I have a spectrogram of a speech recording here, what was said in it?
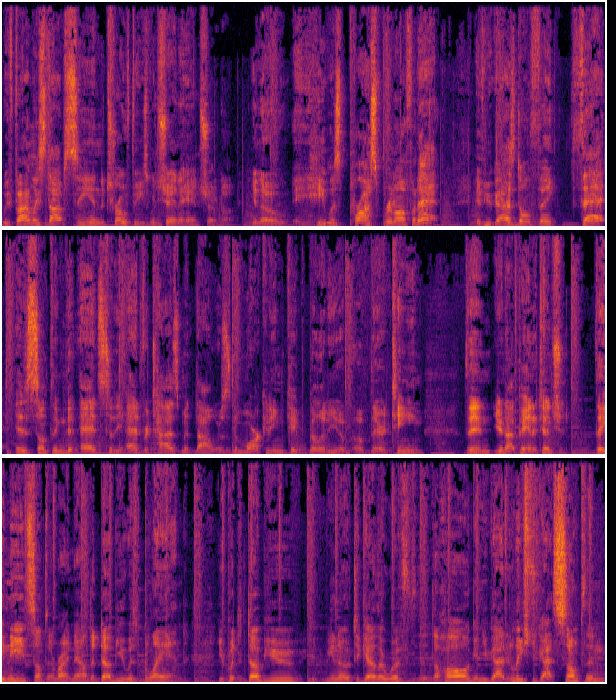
We finally stopped seeing the trophies when Shanahan showed up. You know, he was prospering off of that. If you guys don't think that is something that adds to the advertisement dollars and the marketing capability of, of their team, then you're not paying attention. They need something right now. The W is bland. You put the W, you know, together with the, the hog, and you got at least you got something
